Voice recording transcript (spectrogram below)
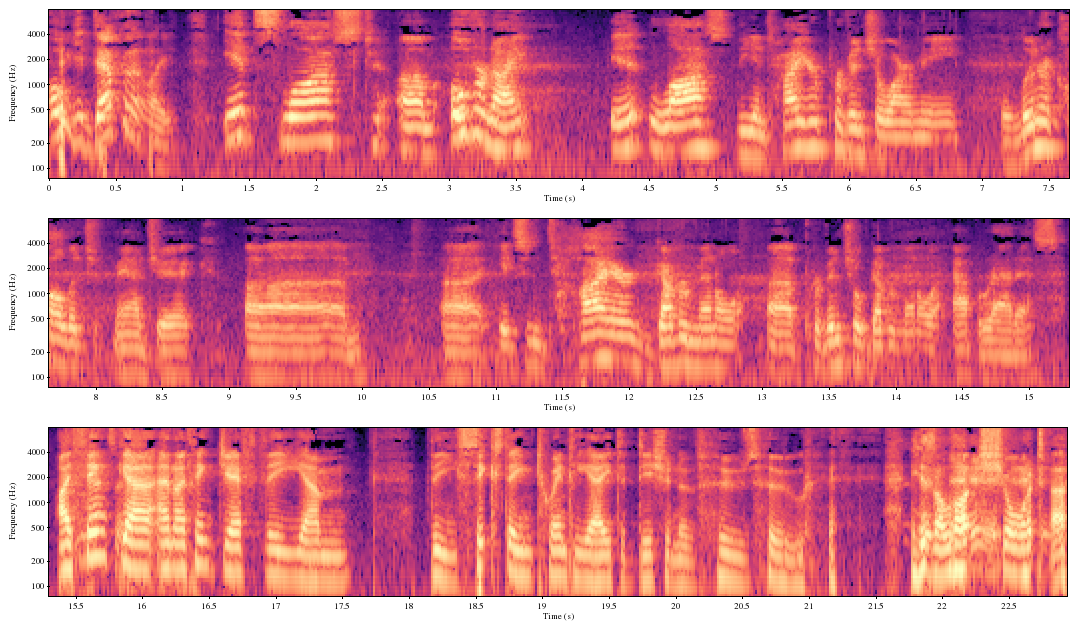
oh, yeah, definitely. It's lost um, overnight. It lost the entire provincial army, the Lunar College of Magic, um, uh, its entire governmental, uh, provincial governmental apparatus. I think, uh, and I think Jeff, the um, the 1628 edition of Who's Who is a lot shorter.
